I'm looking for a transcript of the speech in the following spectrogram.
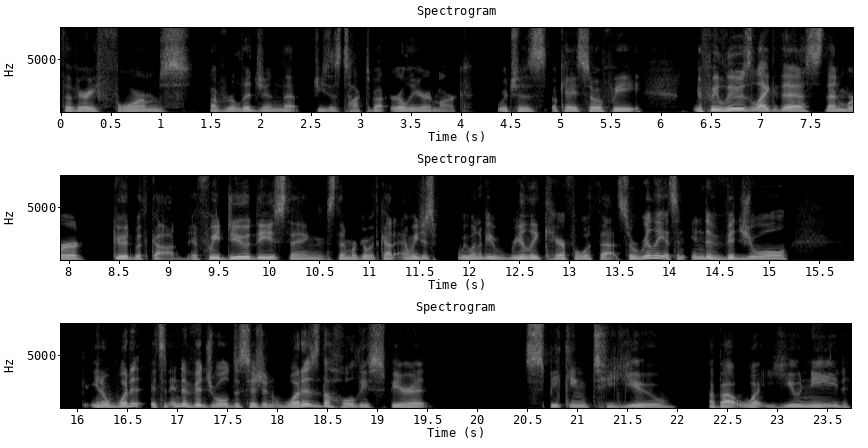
the very forms of religion that Jesus talked about earlier in Mark, which is okay, so if we if we lose like this, then we're good with God. If we do these things, then we're good with God. And we just we want to be really careful with that. So really it's an individual you know what it, it's an individual decision. What is the Holy Spirit speaking to you about what you need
